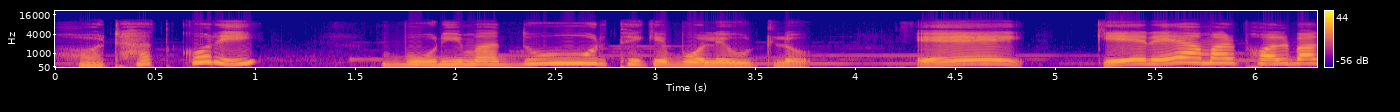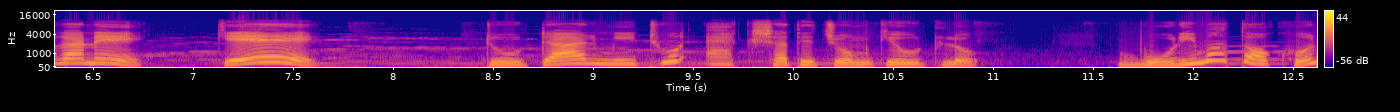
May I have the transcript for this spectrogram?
হঠাৎ করেই বুড়িমা দূর থেকে বলে উঠল এই, কে রে আমার ফল বাগানে কে টুটার মিঠু একসাথে চমকে উঠল। বুড়িমা তখন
